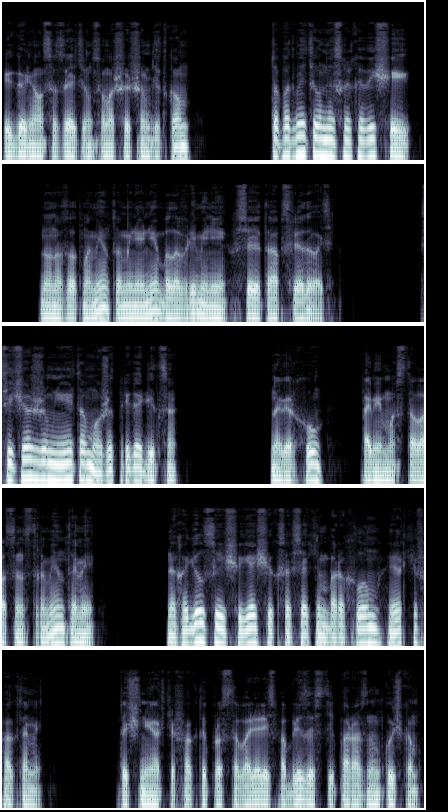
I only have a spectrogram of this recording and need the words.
и гонялся за этим сумасшедшим детком, то подметил несколько вещей, но на тот момент у меня не было времени все это обследовать. Сейчас же мне это может пригодиться. Наверху, помимо стола с инструментами, находился еще ящик со всяким барахлом и артефактами. Точнее, артефакты просто валялись поблизости по разным кучкам.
